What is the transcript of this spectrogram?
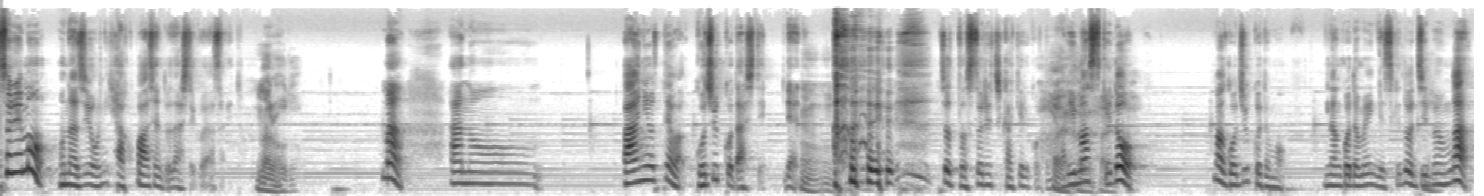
それも同じように100%出してくださいと。なるほど。まああのー、場合によっては50個出してみたいな、うんうん、ちょっとストレッチかけることもありますけど、はいはいはい、まあ50個でも何個でもいいんですけど自分が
